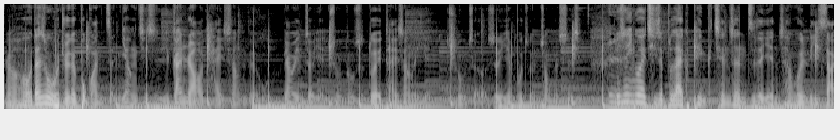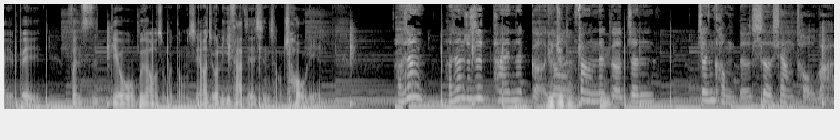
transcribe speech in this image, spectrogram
然后，但是我觉得不管怎样，其实干扰台上的表演者演出，都是对台上的演出者是一件不尊重的事情。就是因为为其实 Black Pink 前阵子的演唱会，Lisa 也被粉丝丢我不知道什么东西，然后结果 Lisa 直接现场臭脸。好像好像就是拍那个就觉得有放那嗯个针针孔的摄像头吧，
